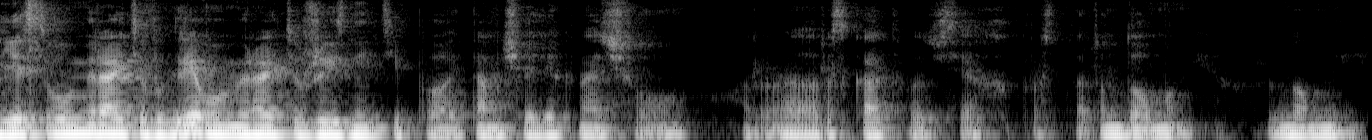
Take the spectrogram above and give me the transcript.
если вы умираете в игре, вы умираете в жизни, типа, и там человек начал раскатывать всех просто рандомный, рандомный.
